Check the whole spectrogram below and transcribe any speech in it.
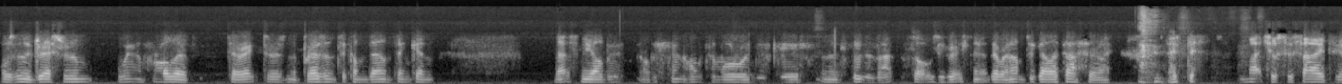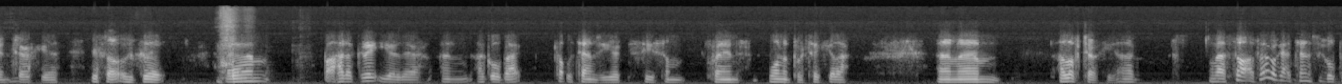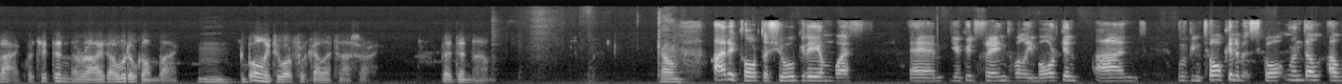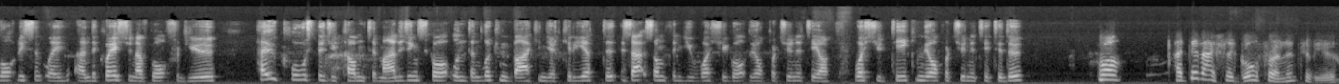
I was in the dressing room waiting for all the directors and the president to come down, thinking that's me. I'll be I'll be sent home tomorrow in disgrace. And instead of that, I thought it was the greatest thing that ever happened to Galatasaray. macho society in Turkey. They thought it was great. Um, but I had a great year there, and I go back a couple of times a year to see some friends, one in particular. And um, I love Turkey. I, and I thought if I ever got a chance to go back, which it didn't arise, I would have gone back, mm. but only to work for Galatasaray. But it didn't happen. Come. I record a show, Graham, with um, your good friend Willie Morgan, and we've been talking about Scotland a, a, lot recently, and the question I've got for you: How close did you come to managing Scotland? And looking back in your career, is that something you wish you got the opportunity, or wish you'd taken the opportunity to do? Well, I did actually go for an interview.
